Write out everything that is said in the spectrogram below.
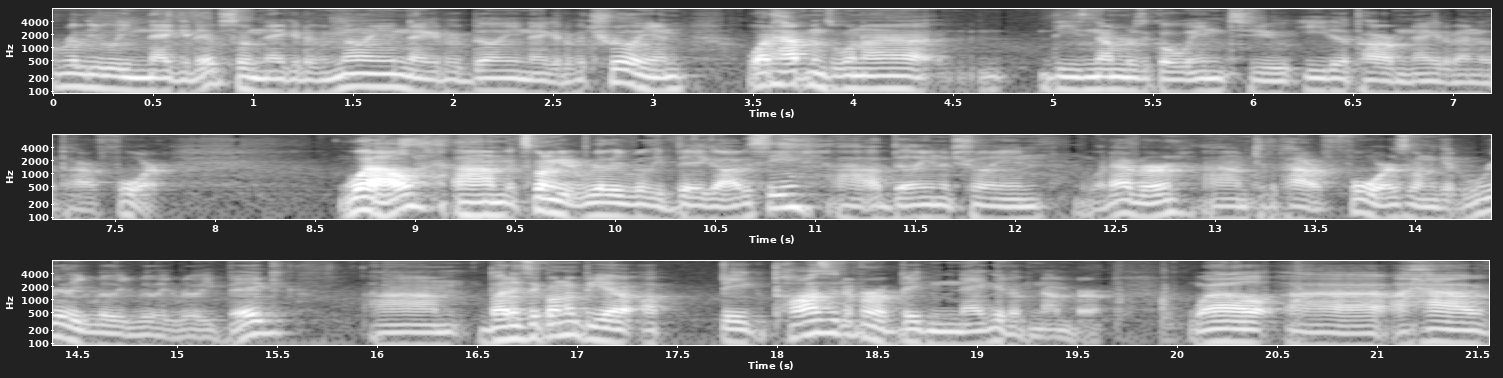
really, really negative, so negative a million, negative a billion, negative a trillion, what happens when I, these numbers go into e to the power of negative n to the power of 4? Well, um, it's going to get really, really big, obviously. Uh, a billion, a trillion, whatever, um, to the power of 4 is going to get really, really, really, really big. Um, but is it going to be a, a, big positive or a big negative number? Well, uh, I have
